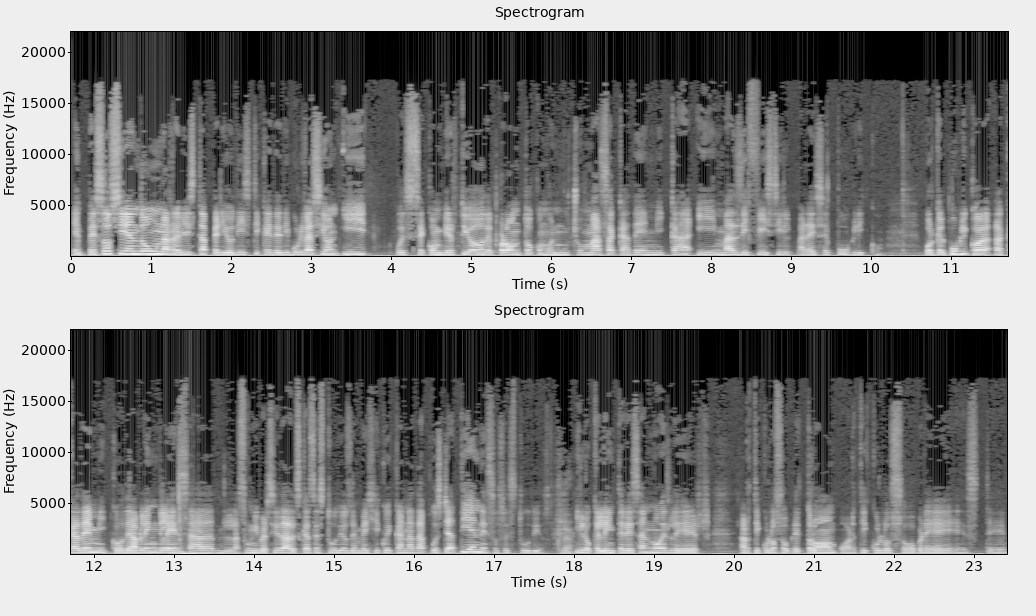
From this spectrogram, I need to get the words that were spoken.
empezó siendo una revista periodística y de divulgación y pues se convirtió de pronto como en mucho más académica y más difícil para ese público porque el público académico de habla inglesa, las universidades que hace estudios de México y Canadá, pues ya tiene esos estudios. Y lo que le interesa no es leer artículos sobre Trump o artículos sobre este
